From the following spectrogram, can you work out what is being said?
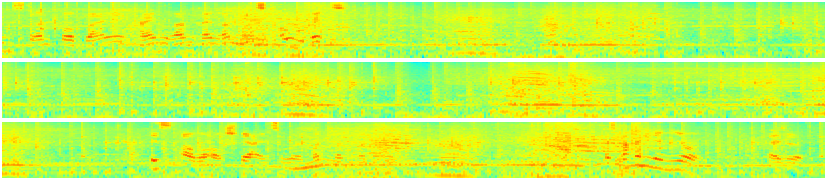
Links dran vorbei. Kein Ram, kein Ram. Links. Oh, rechts. Ist aber auch schwer einzuholen. Mann, Mann, Mann. Was machen die denn hier? Also.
